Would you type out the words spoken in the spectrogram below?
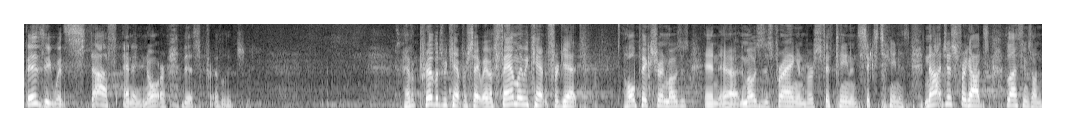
busy with stuff and ignore this privilege? We have a privilege we can't forsake. We have a family we can't forget. Whole picture in Moses, and uh, Moses is praying in verse 15 and 16 is not just for God's blessings on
